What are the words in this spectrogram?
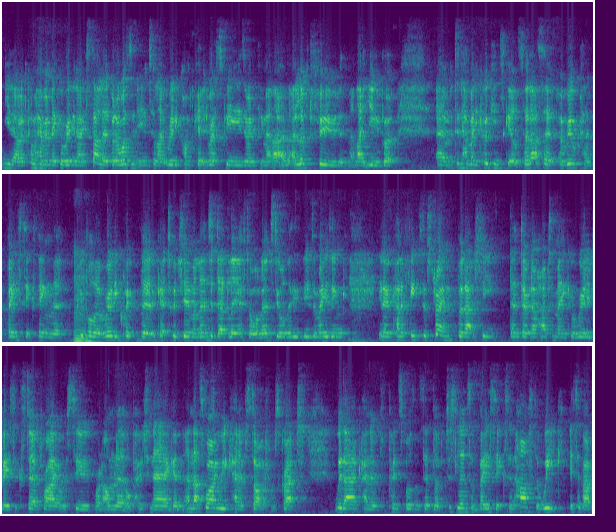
you know, I'd come home and make a really nice salad, but I wasn't into like really complicated recipes or anything like that. I, I loved food and like you, but um, didn't have any cooking skills. So that's a, a real kind of basic thing that mm. people are really quick to get to a gym and learn to deadlift or learn to do all the, these amazing, you know, kind of feats of strength, but actually then don't know how to make a really basic stir fry or a soup or an omelette or poach an egg. And, and that's why we kind of started from scratch with our kind of principles and said, look, just learn some basics. And half the week, it's about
